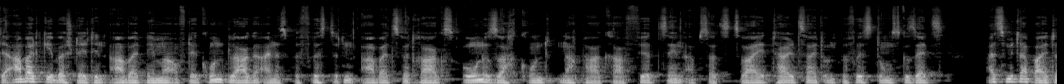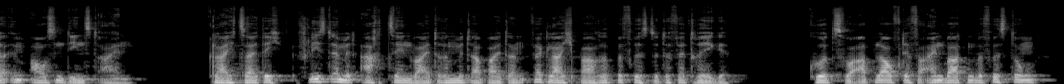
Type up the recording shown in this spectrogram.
Der Arbeitgeber stellt den Arbeitnehmer auf der Grundlage eines befristeten Arbeitsvertrags ohne Sachgrund nach § 14 Absatz 2 Teilzeit und Befristungsgesetz als Mitarbeiter im Außendienst ein Gleichzeitig schließt er mit 18 weiteren Mitarbeitern vergleichbare befristete Verträge. Kurz vor Ablauf der vereinbarten Befristung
